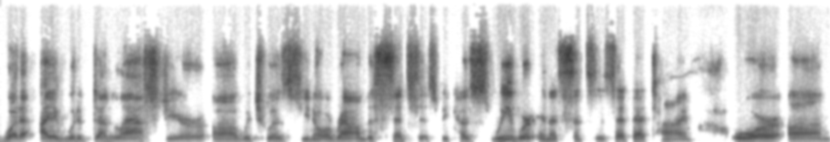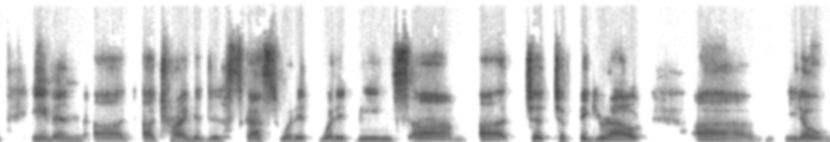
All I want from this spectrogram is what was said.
what I would have done last year, uh, which was, you know, around the census, because we were in a census at that time, or um, even uh, uh, trying to discuss what it what it means um, uh, to to figure out, uh, you know,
